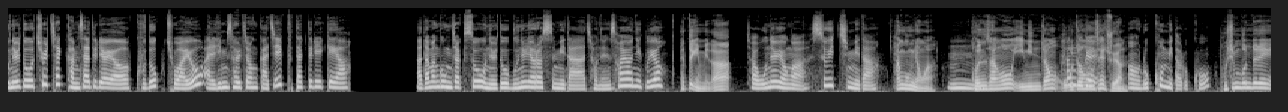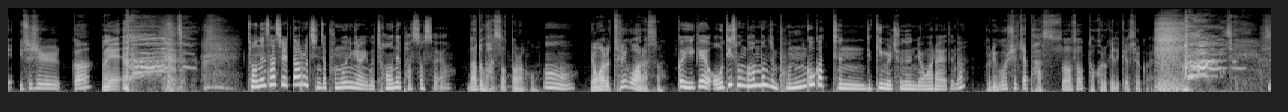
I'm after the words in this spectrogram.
오늘도 출첵 감사드려요. 구독, 좋아요, 알림 설정까지 부탁드릴게요. 아담한 공작소 오늘도 문을 열었습니다. 저는 서연이고요. 혜택입니다. 자, 오늘 영화 스위치입니다. 한국 영화 음. 권상우, 이민정, 한국의- 오정세 주연 어, 로코입니다, 로코. 보신 분들이 있으실까? 네 저는 사실 따로 진짜 부모님이랑 이거 전에 봤었어요. 나도 봤었더라고. 어. 영화를 틀고 알았어. 그러니까 이게 어디선가 한 번쯤 본 것 같은 느낌을 주는 영화라 해야 되나? 그리고 실제 봤어서 더 그렇게 느꼈을 거야.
